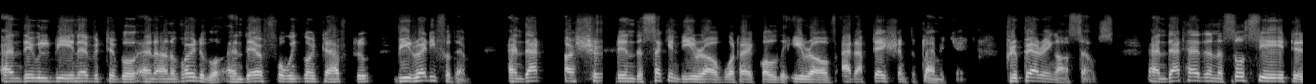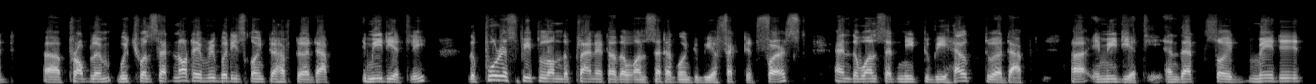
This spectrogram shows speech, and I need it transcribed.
and they will be inevitable and unavoidable. And therefore, we're going to have to be ready for them. And that ushered in the second era of what I call the era of adaptation to climate change, preparing ourselves. And that had an associated uh, problem, which was that not everybody is going to have to adapt immediately. The poorest people on the planet are the ones that are going to be affected first, and the ones that need to be helped to adapt uh, immediately. And that so it made it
